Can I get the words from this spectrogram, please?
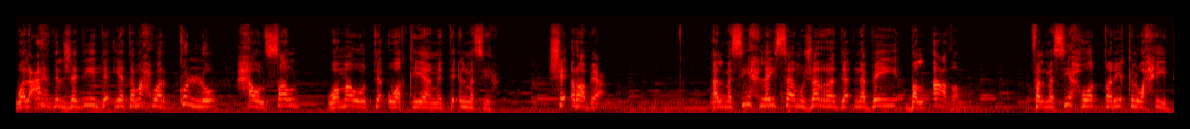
والعهد الجديد يتمحور كله حول صلب وموت وقيامة المسيح. شيء رابع المسيح ليس مجرد نبي بل أعظم. فالمسيح هو الطريق الوحيد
